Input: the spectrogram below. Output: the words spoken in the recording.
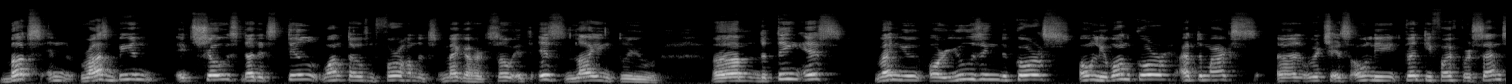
But in Raspbian, it shows that it's still 1400 megahertz. So it is lying to you. Um, the thing is, when you are using the cores, only one core at the max, uh, which is only 25%,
